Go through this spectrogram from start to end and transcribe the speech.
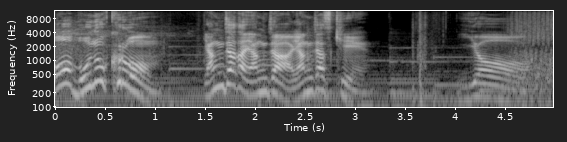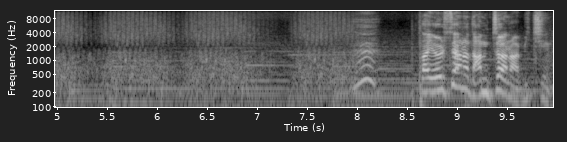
어 monochrome. 양자다 양자. 양자 스킨. 이야. 나 열쇠 하나 남잖아 미친.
